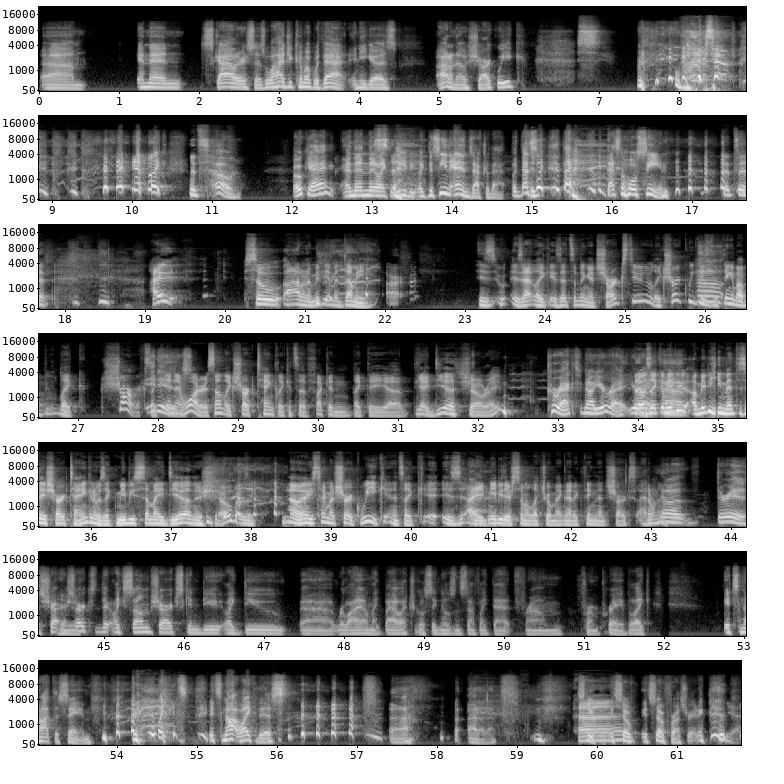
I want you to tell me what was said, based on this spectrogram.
Um, and then Skyler says, "Well, how'd you come up with that?" And he goes, "I don't know, Shark Week." Like, It's oh, okay. And then they're like leaving. Like the scene ends after that. Like that's like, that, like, that's the whole scene. that's it. I so I don't know. Maybe I'm a dummy. Is is that like is that something that sharks do? Like Shark Week is Uh, the thing about like sharks it like in the water. It's not like Shark Tank like it's a fucking like the uh the idea show, right? Correct. No, you're right. You're and I was right. like, oh, maybe Uh, uh, maybe he meant to say Shark Tank, and it was like maybe some idea on the show, but I was like, no, he's talking about Shark Week, and it's like, is I maybe there's some electromagnetic thing that sharks? I don't know. no, there is Shar- Yeah, yeah. sharks. There, like some sharks can do like do uh, rely on like bioelectrical signals and stuff like that from from prey, but like it's not the same. like it's it's not like this. Uh, I don't know. Stupid. it's so it's so frustrating. yeah.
